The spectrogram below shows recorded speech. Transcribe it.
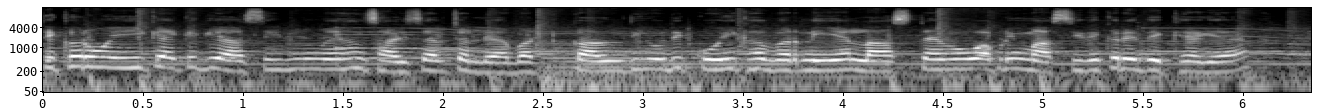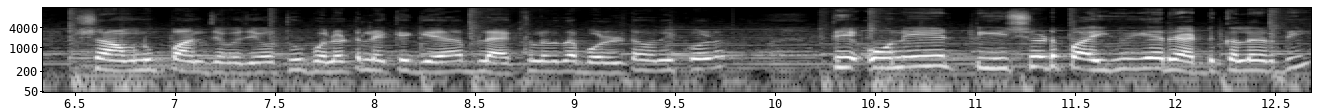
ਤੇ ਘਰੋਂ ਇਹੀ ਕਹਿ ਕੇ ਗਿਆ ਸੀ ਵੀ ਮੈਂ ਹੰਸਾਲੀ ਸਾਹਿਬ ਚੱਲਿਆ ਬਟ ਕੱਲ ਦੀ ਉਹਦੀ ਕੋਈ ਖਬਰ ਨਹੀਂ ਹੈ। ਲਾਸਟ ਟਾਈਮ ਉਹ ਆਪਣੀ ਮਾਸੀ ਦੇ ਘਰੇ ਦੇਖਿਆ ਗਿਆ ਸ਼ਾਮ ਨੂੰ 5 ਵਜੇ ਉੱਥੋਂ ਬੁਲਟ ਲੈ ਕੇ ਗਿਆ ਬਲੈਕ ਕਲਰ ਦਾ ਬੁਲਟ ਹੈ ਉਹਦੇ ਕੋਲ। ਤੇ ਉਹਨੇ ਟੀ-ਸ਼ਰਟ ਪਾਈ ਹੋਈ ਹੈ ਰੈੱਡ ਕਲਰ ਦੀ।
